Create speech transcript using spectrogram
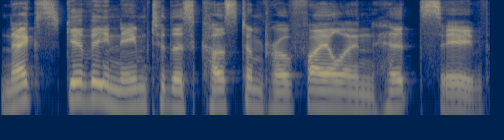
Next, give a name to this custom profile and hit save.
